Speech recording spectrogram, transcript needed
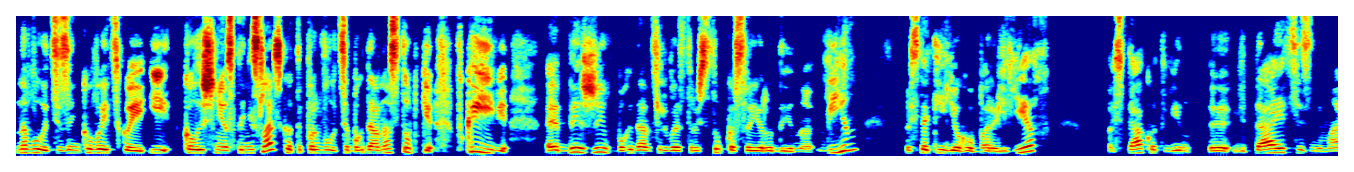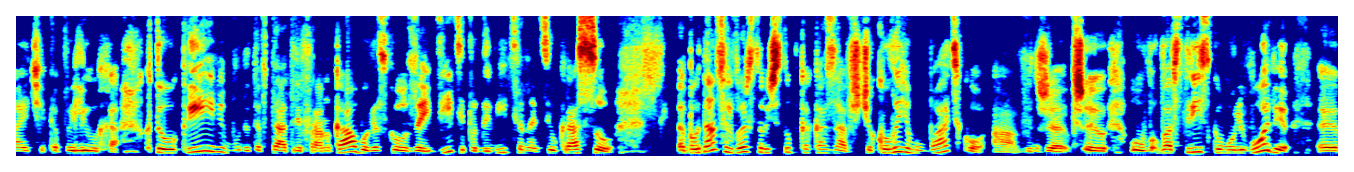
на вулиці Заньковецької і колишнього Станіславського, тепер вулиця Богдана Ступки в Києві, е, де жив Богдан Сильвестрович Ступка своєю родиною, він, ось такий його барельєф, Ось так от він е, вітається, знімаючи капелюха. Хто у Києві будете в театрі Франка, обов'язково зайдіть і подивіться на цю красу. Богдан Сильвестрович Ступка казав, що коли йому батько, а він же в, е, в австрійському Львові е,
